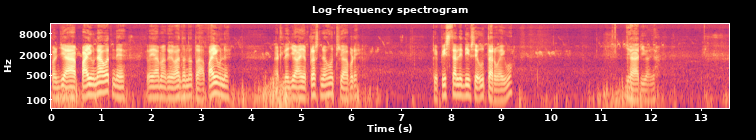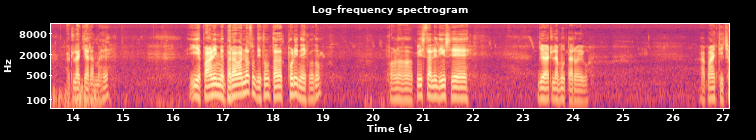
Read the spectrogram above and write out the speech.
પણ જે આ પાયું ના હોત ને, તો એ આમાં કંઈ વાંધો નહોતો. આ પાયું ને એટલે જો અહીંયા પ્રશ્ન શું થયો આપણે? કે પિસ્તાલીસ દિવસે ઉતારો આવ્યો. જે હાર્યો અહીંયા. આટલા ક્યારામાં હે. એ પાણી મેં ભરાવા નહોતું દીધું, તરત ફોડી નાખ્યું હતું પણ પિસ્તાલીસ દિવસે જે આટલામાં ઉતારો આવ્યો. આ પાંચથી છ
